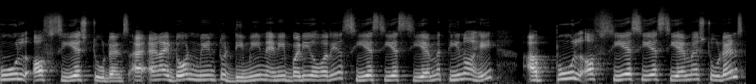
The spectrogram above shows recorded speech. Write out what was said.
pool of CS students, and I don't mean to demean anybody over here, CS, CS, में तीनों ही a C S C M A students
